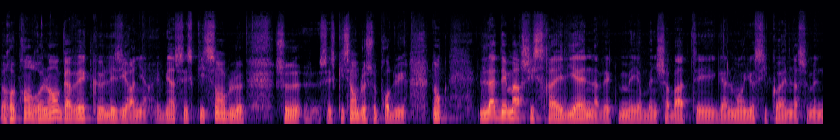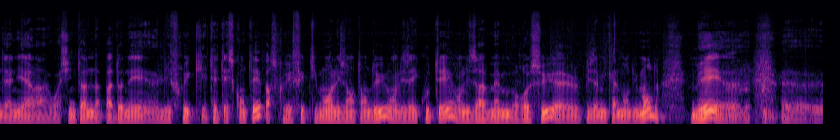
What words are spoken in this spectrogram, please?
reprendre langue avec les Iraniens. Eh bien, c'est ce qui semble se, c'est ce qui semble se produire. Donc, la démarche israélienne avec Meir Ben Shabbat et également Yossi Cohen la semaine dernière à Washington n'a pas donné les fruits qui étaient escomptés parce qu'effectivement, on les a entendus, on les a écoutés, on les a même reçus euh, le plus amicalement du monde, mais euh, euh,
